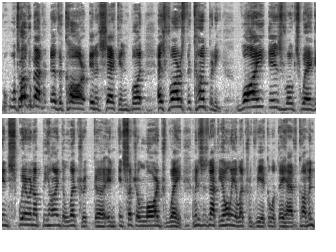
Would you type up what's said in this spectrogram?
We'll talk about uh, the car in a second, but as far as the company, why is Volkswagen squaring up behind electric uh, in, in such a large way? I mean, this is not the only electric vehicle that they have coming.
